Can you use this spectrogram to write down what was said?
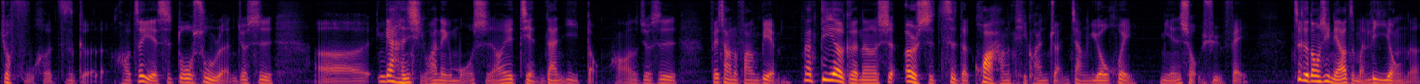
就符合资格了。好，这也是多数人就是呃应该很喜欢的一个模式，然后也简单易懂，好，就是。非常的方便。那第二个呢，是二十次的跨行提款转账优惠，免手续费。这个东西你要怎么利用呢？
